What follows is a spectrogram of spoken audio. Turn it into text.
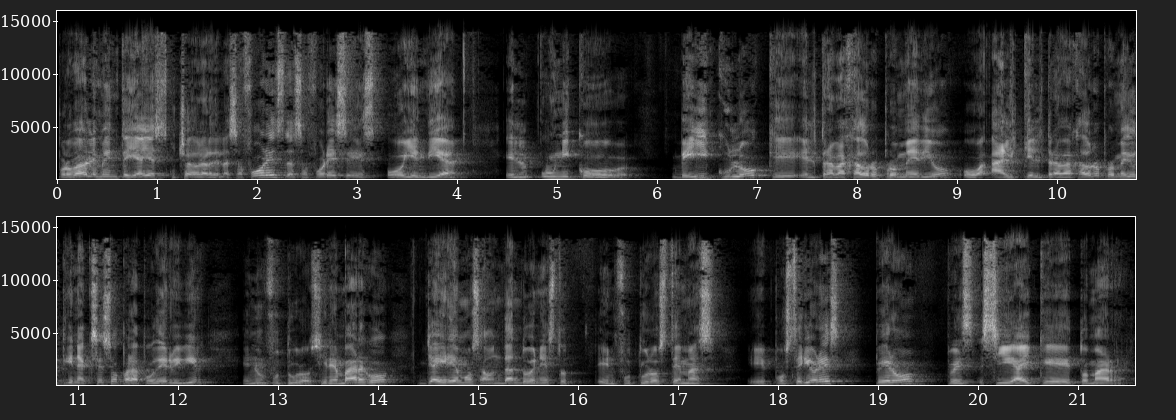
Probablemente ya hayas escuchado hablar de las Afores. Las Afores es hoy en día el único vehículo que el trabajador promedio o al que el trabajador promedio tiene acceso para poder vivir en un futuro. Sin embargo, ya iremos ahondando en esto en futuros temas eh, posteriores, pero pues sí hay que tomar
